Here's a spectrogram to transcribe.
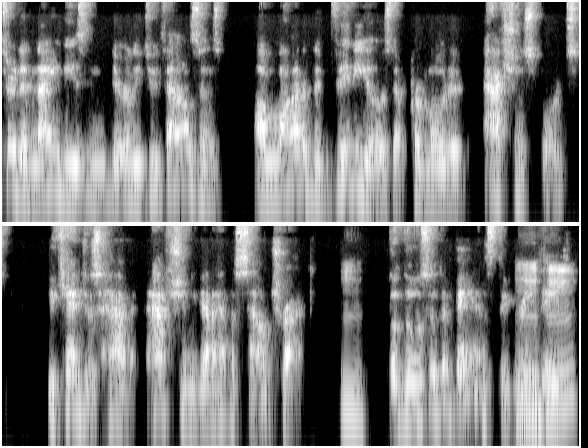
through the '90s and the early 2000s, a lot of the videos that promoted action sports, you can't just have action; you got to have a soundtrack. Mm. So those are the bands, the Green mm-hmm. Day,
